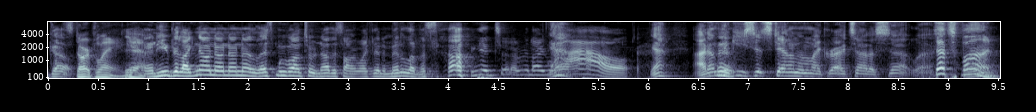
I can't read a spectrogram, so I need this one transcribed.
go. Start playing. Yeah. And he'd be like, no, no, no, no. Let's move on to another song, like in the middle of a song. And shit. I'd be like, wow. Yeah. I don't think he sits down and like writes out a set list. That's fun.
